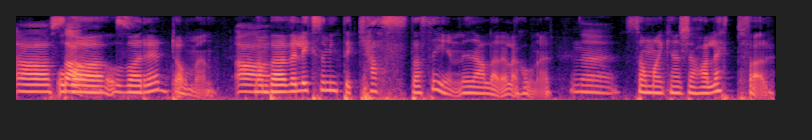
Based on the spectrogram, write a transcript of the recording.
Ja, Och sant. var, och var rädd om en. ja. Man behöver liksom inte kasta sig in i alla relationer. Nej. Som man kanske har lätt för.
